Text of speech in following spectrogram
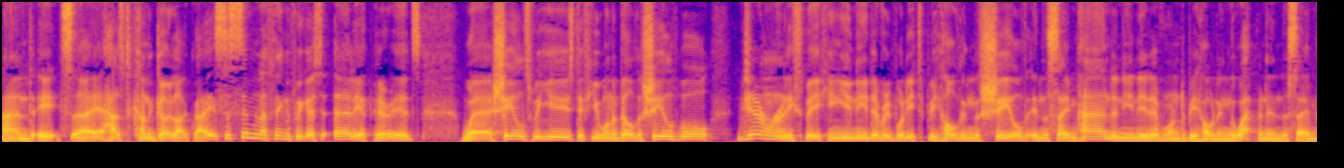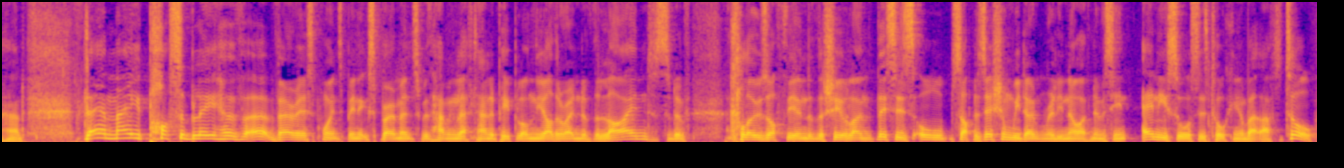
and it's, uh, it has to kind of go like that. It's a similar thing if we go to earlier periods where shields were used. If you want to build a shield wall, generally speaking, you need everybody to be holding the shield in the same hand and you need everyone to be holding the weapon in the same hand. There may possibly have at various points been experiments with having left handed people on the other end of the line to sort of close off the end of the shield line. This is all supposition. We don't really know. I've never seen any sources talking about that at all.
